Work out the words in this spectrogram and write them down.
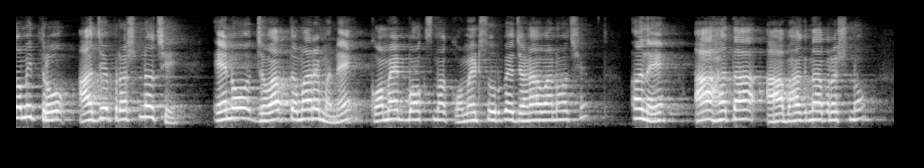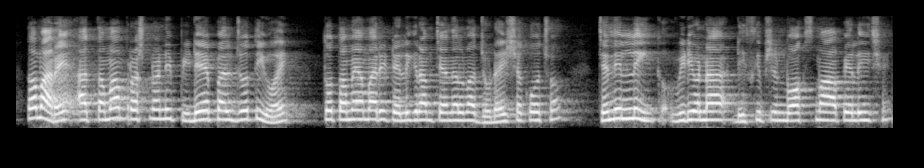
તો મિત્રો, આ જે પ્રશ્ન છે, એનો જવાબ તમારે મને કોમેન્ટ બોક્સમાં કોમેન્ટ સ્વરૂપે જણાવવાનો છે. અને આ હતા આ ભાગના પ્રશ્નો. તમારે આ તમામ પ્રશ્નોની પીડીએફ જોતી હોય, તો તમે અમારી ટેલિગ્રામ ચેનલમાં જોડાઈ શકો છો, જેની લિંક વિડીયોના ડિસ્ક્રિપ્શન બોક્સમાં આપેલી છે.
